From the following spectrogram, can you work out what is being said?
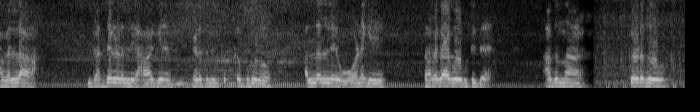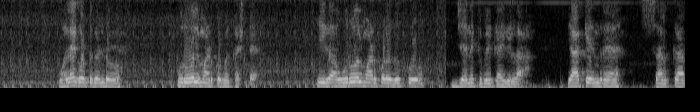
ಅವೆಲ್ಲ ಗದ್ದೆಗಳಲ್ಲಿ ಹಾಗೆ ಬೆಳೆದು ನಿಂತ ಕಬ್ಬುಗಳು ಅಲ್ಲಲ್ಲೇ ಒಣಗಿ ತರಗಾಗೋಗ್ಬಿಟ್ಟಿದೆ. ಅದನ್ನು ಕಡಿದು ಒಲೆಗೊಟ್ಕೊಂಡು ಉರುವಲು ಮಾಡ್ಕೋಬೇಕಷ್ಟೆ. ಈಗ ಉರುವಲು ಮಾಡ್ಕೊಳ್ಳೋದಕ್ಕೂ ಜನಕ್ಕೆ ಬೇಕಾಗಿಲ್ಲ. ಯಾಕೆಂದರೆ ಸರ್ಕಾರ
